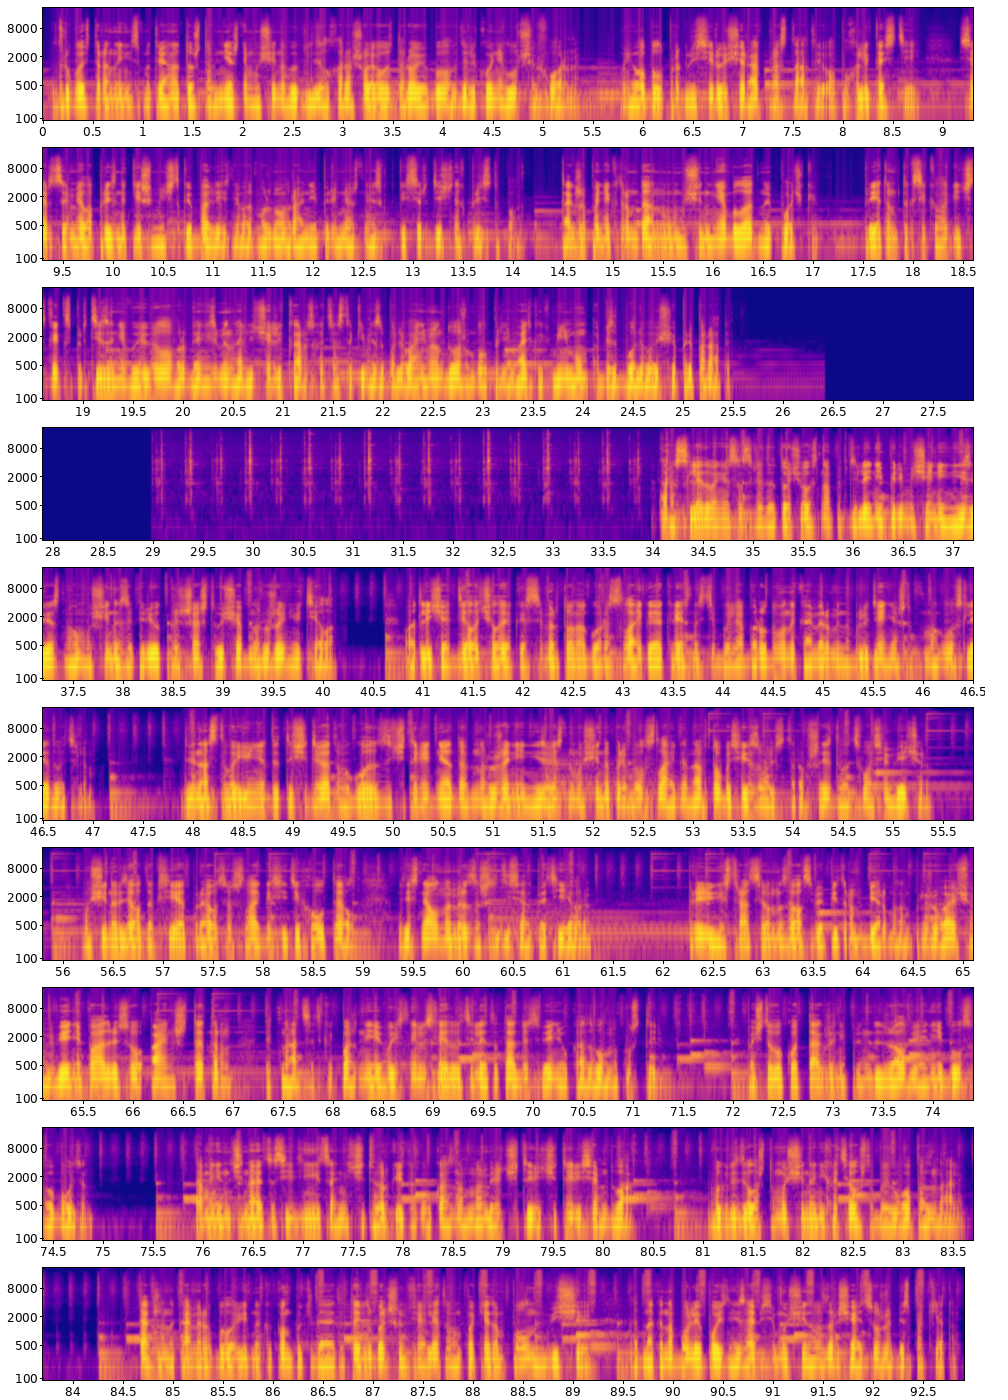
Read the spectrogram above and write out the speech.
С другой стороны, несмотря на то, что внешне мужчина выглядел хорошо, его здоровье было в далеко не лучшей форме. У него был прогрессирующий рак простаты, опухоли костей. Сердце имело признаки ишемической болезни, возможно, он ранее перенес несколько сердечных приступов. Также, по некоторым данным, у мужчины не было одной почки – при этом токсикологическая экспертиза не выявила в организме наличие лекарств, хотя с такими заболеваниями он должен был принимать как минимум обезболивающие препараты. Расследование сосредоточилось на определении перемещения неизвестного мужчины за период предшествующий обнаружению тела. В отличие от дела человека из Саммертона, город Слайга и окрестности были оборудованы камерами наблюдения, что помогло следователям. 12 июня 2009 года, за 4 дня до обнаружения, неизвестный мужчина прибыл в Слайга на автобусе из Ольстера в 6.28 вечера. Мужчина взял такси и отправился в Слайга Сити Хоутел, где снял номер за 65 евро. При регистрации он назвал себя Питером Бергманом, проживающим в Вене по адресу Айнштеттерн 15. Как позднее выяснили следователи, этот адрес Вене указывал на пустырь. Почтовый код также не принадлежал Вене и был свободен. Там они начинаются с единицы, а не с четверкой, как в указанном номере 4472. Выглядело, что мужчина не хотел, чтобы его опознали. Также на камерах было видно, как он покидает отель с большим фиолетовым пакетом, полным вещей. Однако на более поздней записи мужчина возвращается уже без пакета.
